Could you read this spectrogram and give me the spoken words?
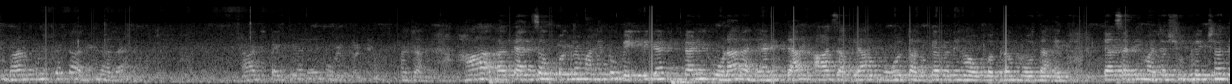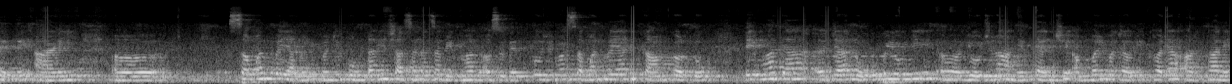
शुभारंभ त्याचा आधी झाला आज पैकी अच्छा. हा त्यांचा उपक्रम आहे तो वेगवेगळ्या ठिकाणी होणार आहे आणि त्यात आज आपल्या मोहोळ तालुक्यामध्ये हा उपक्रम होत आहे. त्यासाठी माझ्या शुभेच्छा देते आणि समन्वयाने म्हणजे कोणताही शासनाचा विभाग असू देत तो जेव्हा समन्वयाने काम करतो तेव्हा त्या ज्या लोकोपयोगी योजना आहेत त्यांची अंमलबजावणी खऱ्या अर्थाने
